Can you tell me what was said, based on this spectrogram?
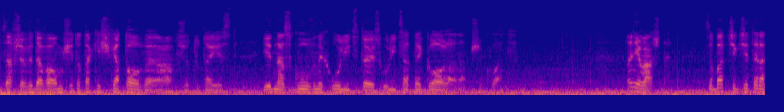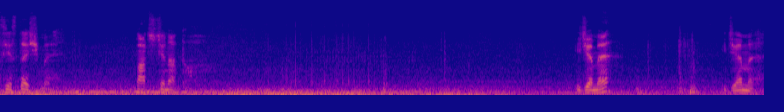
zawsze wydawało mi się to takie światowe, a że tutaj jest jedna z głównych ulic, to jest ulica de Gaulle'a na przykład. No nieważne. Zobaczcie, gdzie teraz jesteśmy. Patrzcie na to. Idziemy? Idziemy.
